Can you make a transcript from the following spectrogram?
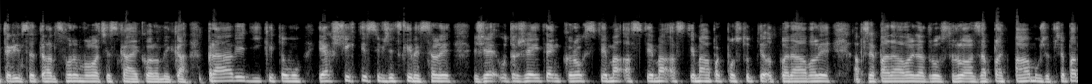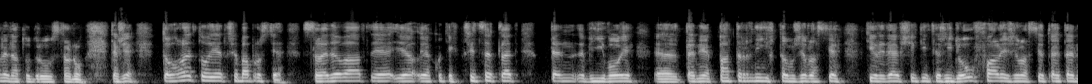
kterým se transformovala česká ekonomika, právě díky tomu, jak všichni si vždycky mysleli, že udržejí ten krok s těma a s těma a s těma a pak postupně odpadávali a přepadávali na druhou stranu, ale zaplať pámu, že přepadli na tu druhou stranu. Takže tohle to je třeba prostě sledovat, je, je jako těch 30 let ten vývoj, eh, ten je patrný v tom, že vlastně ti lidé všichni, kteří doufali, že vlastně to je ten,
